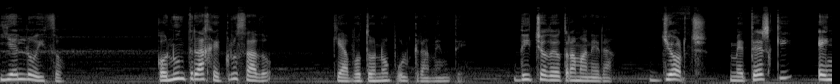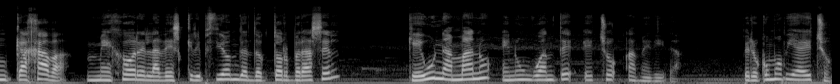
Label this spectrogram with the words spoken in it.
Y él lo hizo. Con un traje cruzado, que abotonó pulcramente. Dicho de otra manera, George Metesky encajaba mejor en la descripción del doctor Brassel que una mano en un guante hecho a medida. Pero ¿cómo había hecho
